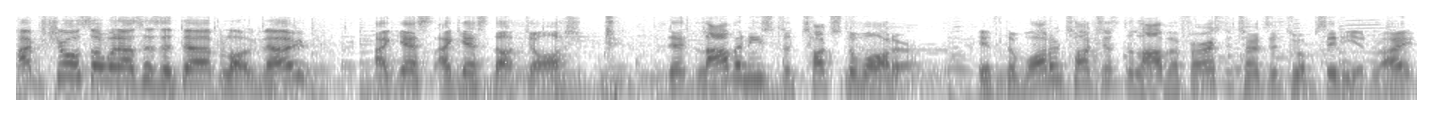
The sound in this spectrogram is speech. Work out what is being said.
I'm sure someone else has a dirt block. No? I guess. I guess not, Josh. the lava needs to touch the water. If the water touches the lava first, it turns into obsidian, right?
